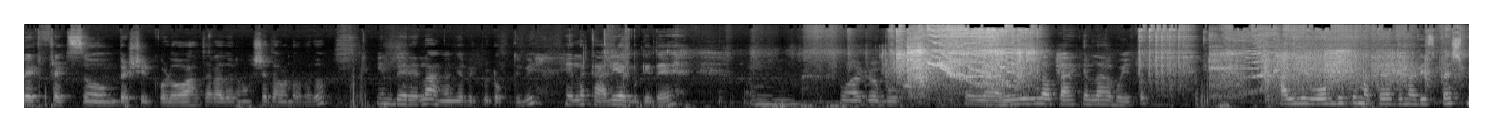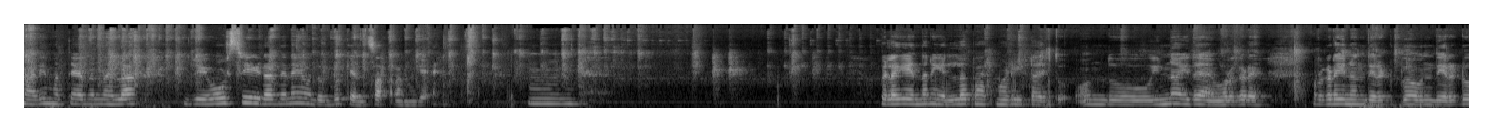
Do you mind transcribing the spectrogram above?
ಬೆಡ್ ಫ್ಲೆಟ್ಸು ಬೆಡ್ಶೀಟ್ಗಳು ಆ ಥರ ಅದನ್ನು ಅಷ್ಟೇ ತೊಗೊಂಡು ಹೋಗೋದು ಇನ್ನು ಬೇರೆ ಎಲ್ಲ ಹಂಗಂಗೆ ಬಿಟ್ಬಿಟ್ಟು ಹೋಗ್ತೀವಿ. ಎಲ್ಲ ಖಾಲಿ ಆಗಿಬಿಟ್ಟಿದೆ. ವಾರ್ಡ್ರೋಬು ಎಲ್ಲ ಎಲ್ಲ ಪ್ಯಾಕ್ ಎಲ್ಲ ಆಗೋಯ್ತು. ಅಲ್ಲಿ ಹೋಗ್ಬಿಟ್ಟು ಮತ್ತೆ ಅದನ್ನು ಡಿಸ್ಪ್ಯಾಚ್ ಮಾಡಿ, ಮತ್ತೆ ಅದನ್ನೆಲ್ಲ ಜೋಡಿಸಿ ಇಡೋದೇ ಒಂದು ದೊಡ್ಡ ಕೆಲಸ ನಮಗೆ. ಬೆಳಗ್ಗೆಯಿಂದನೇ ಎಲ್ಲ ಪ್ಯಾಕ್ ಮಾಡಿ ಇಟ್ಟಾಯಿತು. ಒಂದು ಇನ್ನೂ ಇದೆ ಹೊರಗಡೆ. ಹೊರಗಡೆ ಇನ್ನೊಂದು ಎರಡು, ಒಂದು ಎರಡು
